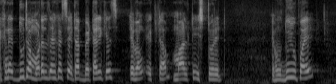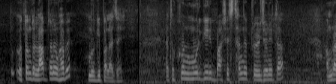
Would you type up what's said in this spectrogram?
এখানে দুটা মডেল দেখা যাচ্ছে, এটা ব্যাটারি কেজ এবং একটা মাল্টি স্টোরেজ এবং দুই উপায়ে অত্যন্ত লাভজনকভাবে মুরগি পালা যায়। এতক্ষণ মুরগির বাসস্থানের প্রয়োজনীয়তা, আমরা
